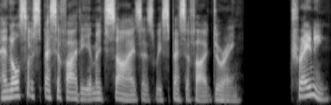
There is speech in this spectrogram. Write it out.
and also specify the image size as we specified during training.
